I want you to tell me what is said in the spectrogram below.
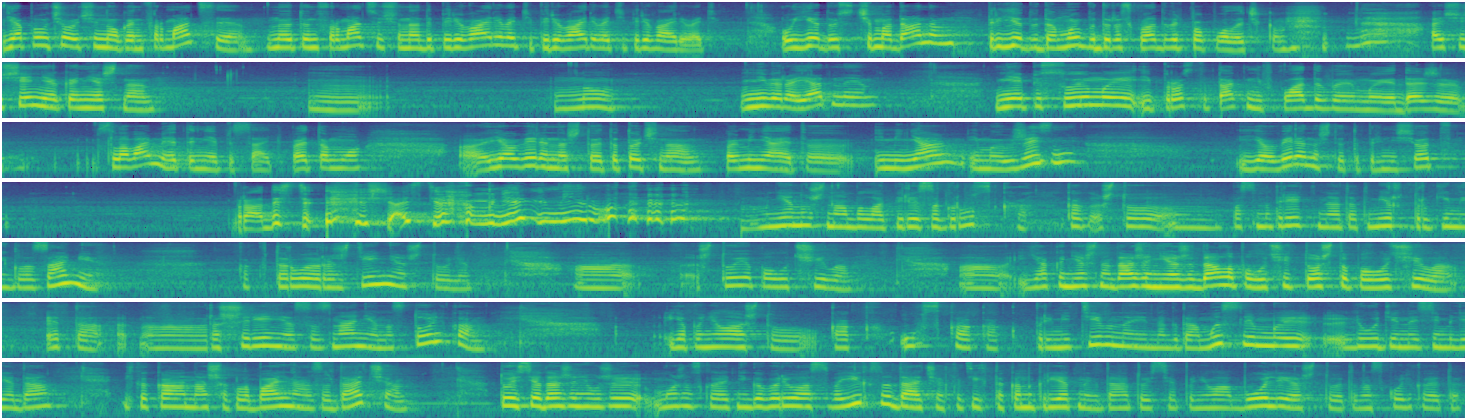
я получила очень много информации, но эту информацию еще надо переваривать и переваривать и переваривать. Уеду с чемоданом, приеду домой, буду раскладывать по полочкам. Ощущения, конечно, ну, невероятные, неописуемые и просто так не вкладываемые. Даже словами это не описать. Поэтому я уверена, что это точно поменяет э, и меня, и мою жизнь. И я уверена, что это принесет радость и счастье мне и миру. Мне нужна была перезагрузка, как, что посмотреть на этот мир другими глазами, как второе рождение, что ли. А, что я получила? А, я, конечно, даже не ожидала получить то, что получила это э, расширение сознания настолько, я поняла, что как узко, как примитивно иногда мыслим мы люди на Земле, да, и какая наша глобальная задача. То есть я даже уже, можно сказать, не говорю о своих задачах каких-то конкретных, да, то есть я поняла более, что это, насколько это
